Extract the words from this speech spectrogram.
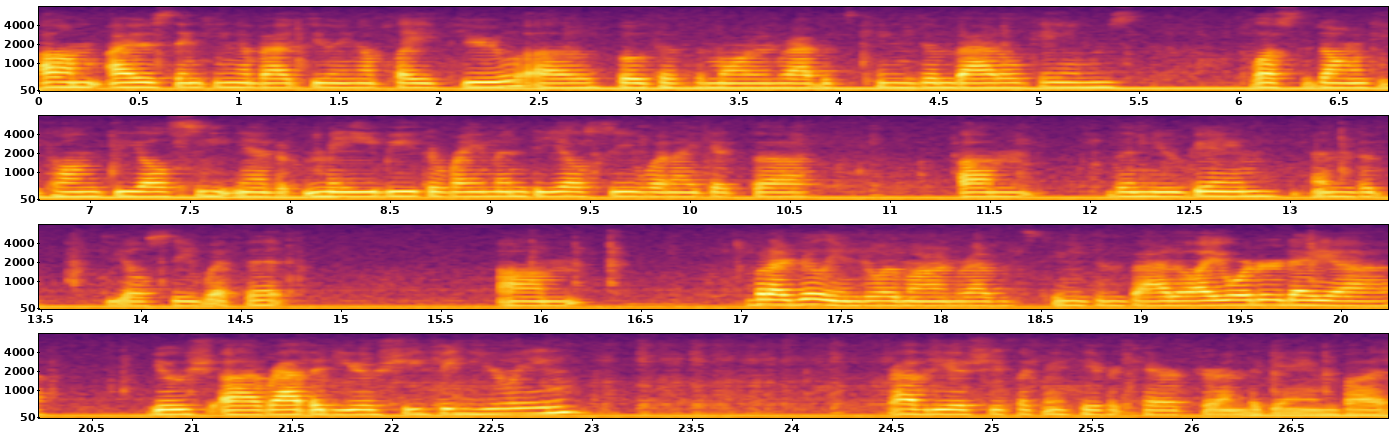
Um, I was thinking about doing a playthrough of both of the Mario and Rabbids Kingdom battle games, plus the Donkey Kong DLC and maybe the Rayman DLC when I get the um, the new game and the DLC with it. Um, but I really enjoy Mario and Rabbids Kingdom battle. I ordered a uh, Yoshi, uh, Rabbid Yoshi figurine. Rabbid Yoshi's like my favorite character in the game, but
